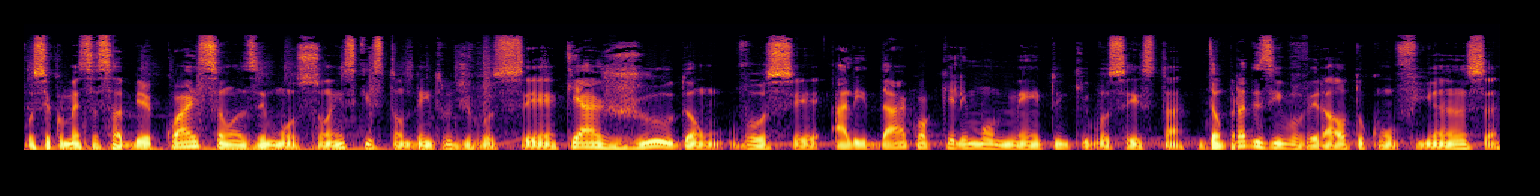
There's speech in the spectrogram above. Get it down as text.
você começa a saber quais são as emoções que estão dentro de você que ajudam você a lidar com aquele momento em que você está. Então, para desenvolver a autoconfiança,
